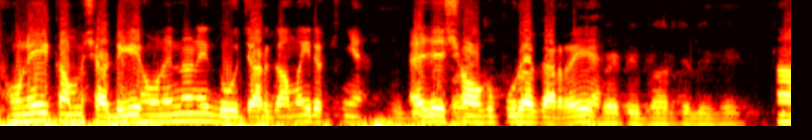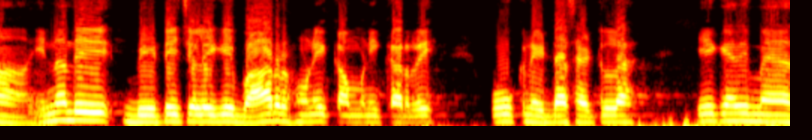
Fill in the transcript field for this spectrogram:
ਹੁਣ ਇਹ ਕੰਮ ਛੱਡ ਕੇ ਹੁਣ ਇਹਨਾਂ ਨੇ ਦੋ ਚਾਰ ਗਾਵਾਂ ਹੀ ਰੱਖੀਆਂ। ਐਜੇ ਸ਼ੌਂਕ ਪੂਰਾ ਕਰ ਰਹੇ ਆ। ਬੇਟੇ ਬਾਹਰ ਚਲੇ ਗਏ। ਹਾਂ ਇਹਨਾਂ ਦੇ ਬੇਟੇ ਚਲੇ ਗਏ ਬਾਹਰ ਹੁਣ ਇਹ ਕੰਮ ਨਹੀਂ ਕਰ ਰਹੇ। ਉਹ ਕੈਨੇਡਾ ਸੈਟਲ ਹੈ ਇਹ ਕਹਿੰਦੇ ਮੈਂ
